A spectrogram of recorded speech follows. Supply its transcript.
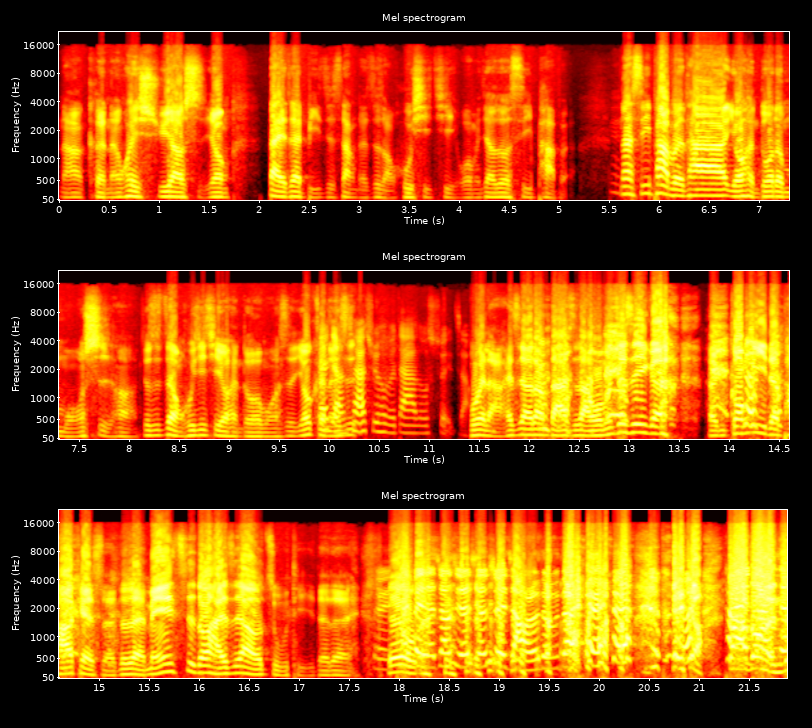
那可能会需要使用戴在鼻子上的这种呼吸器，我们叫做 CPAP。那 CPAP 它有很多的模式哈，就是这种呼吸器有很多的模式，有可再能是讲下去会不会大家都睡着？不会啦，还是要让大家知道，我们这是一个 很公益的 podcast，对不对？每一次都还是要有主题，对不对？对，所以我们台北的张先生睡着了，对不对？没有，大家都很认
